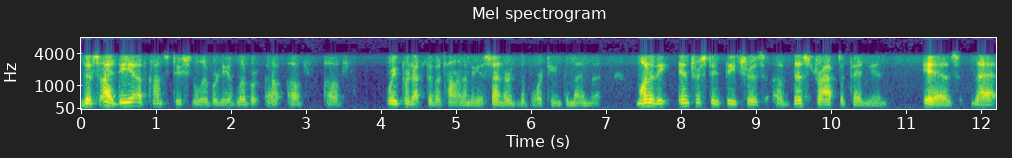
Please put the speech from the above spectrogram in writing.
this idea of constitutional liberty of, liber- of, of autonomy is centered in the 14th Amendment. One of the interesting features of this draft opinion is that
